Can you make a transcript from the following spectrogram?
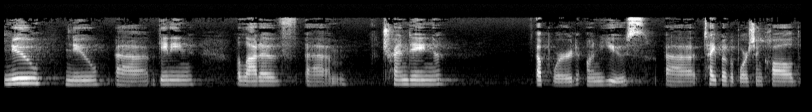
new new uh, gaining a lot of um, trending upward on use uh, type of abortion called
